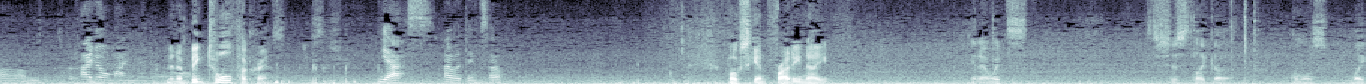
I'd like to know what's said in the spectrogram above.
um, I don't mind it. at Been a big tool for Cranston. Yes, I would think so. Folks, again, Friday night. You know, it's it's just like a almost white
